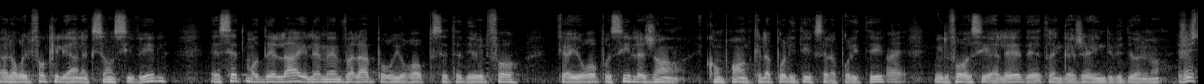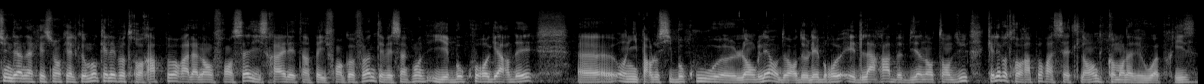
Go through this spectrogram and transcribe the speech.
Alors il faut qu'il y ait une action civile. Et ce modèle-là, il est même valable pour l'Europe. C'est-à-dire il faut qu'à Europe aussi, les gens comprennent que la politique, c'est la politique, Ouais. mais il faut aussi aller d'être engagé individuellement. Juste une dernière question en quelques mots. Quel est votre rapport à la langue française? Israël est un pays francophone. TV5 Monde y est beaucoup regardé. Euh, on y parle aussi beaucoup euh, l'anglais, en dehors de l'hébreu et de l'arabe, bien entendu. Quel est votre rapport à cette langue? Comment l'avez-vous apprise?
